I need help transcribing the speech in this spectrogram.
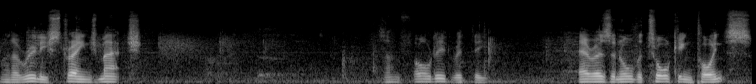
Well, a really strange match has unfolded with the errors and all the talking points.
